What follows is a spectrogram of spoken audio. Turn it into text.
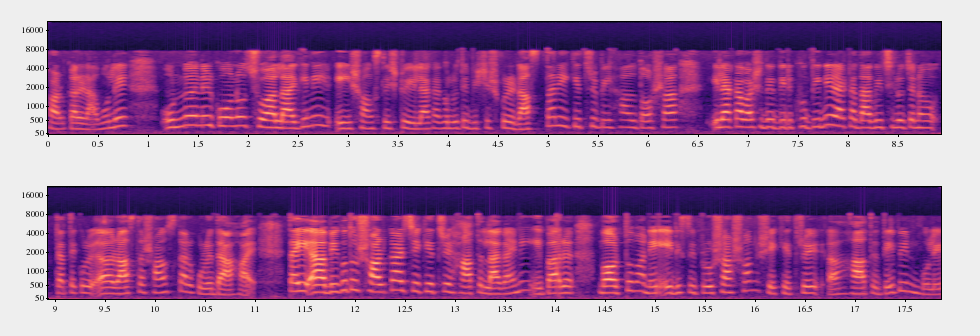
সরকারের আমলে উন্নয়নের কোনো ছোঁয়া লাগেনি। এই সংশ্লিষ্ট এলাকাগুলোতে বিশেষ করে রাস্তার এই ক্ষেত্রে বেহাল দশা। এলাকাবাসীদের দীর্ঘদিনের একটা দাবি ছিল যেন তাতে করে রাস্তা সংস্কার করে দেওয়া হয়। তাই বিগত সরকার যে ক্ষেত্রে হাত লাগায়নি, এবার বর্তমানে এডিসি প্রশাসন সেক্ষেত্রে হাত দেবেন বলে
